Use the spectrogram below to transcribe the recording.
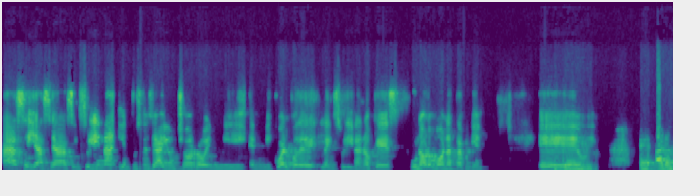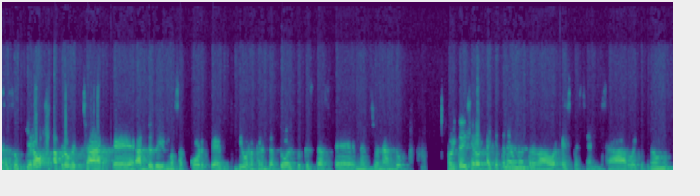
hace y hace, hace insulina y entonces ya hay un chorro en mi, en mi cuerpo de la insulina, ¿no? Que es una hormona también. Eh, eh quiero aprovechar eh, antes de irnos a corte, digo, referente a todo esto que estás eh, mencionando. Ahorita dijeron, hay que tener un entrenador especializado, hay que tener un,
